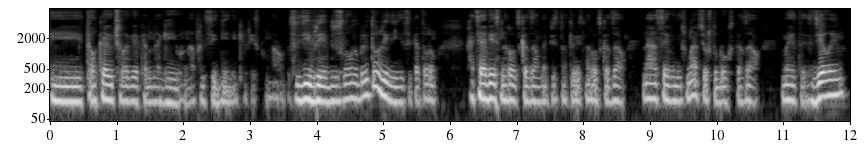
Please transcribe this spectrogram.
и толкают человека на гиюр, на присоединение к еврейскому народу. Среди евреев, безусловно, были тоже единицы, которым, хотя весь народ сказал, написано, что весь народ сказал, на Асева Нишма, все, что Бог сказал, мы это сделаем,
